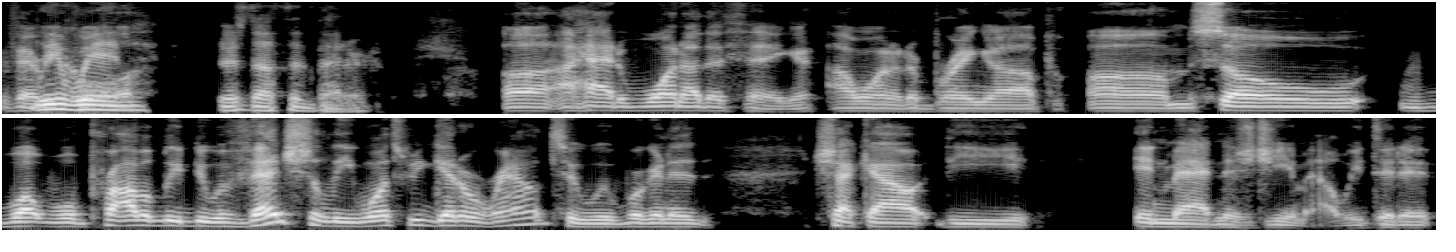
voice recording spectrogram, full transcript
Very we cool. win. There's nothing better. Uh, I had one other thing I wanted to bring up. Um, so what we'll probably do eventually, once we get around to it, we're gonna check out the in Madness Gmail. We did it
